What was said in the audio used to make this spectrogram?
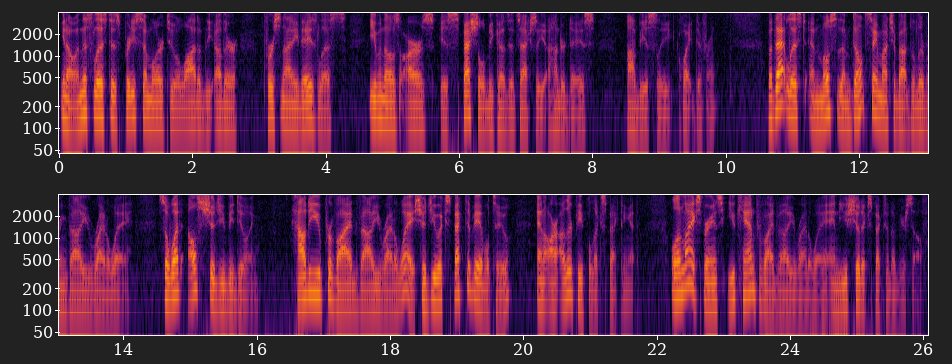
You know, and this list is pretty similar to a lot of the other first 90 days lists, even though ours is special because it's actually 100 days, obviously quite different. But that list and most of them don't say much about delivering value right away. So, what else should you be doing? How do you provide value right away? Should you expect to be able to? And are other people expecting it? Well, in my experience, you can provide value right away, and you should expect it of yourself.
